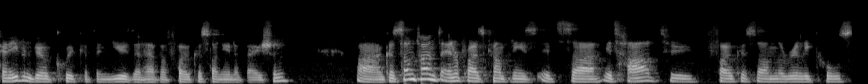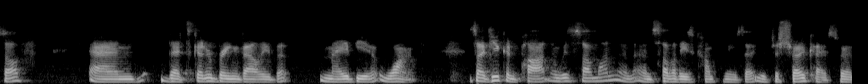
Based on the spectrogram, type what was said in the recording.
can even build quicker than you that have a focus on innovation. Because sometimes enterprise companies, it's uh, it's hard to focus on the really cool stuff, and that's going to bring value, but maybe it won't. So if you can partner with someone and, and some of these companies that you've just showcased are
